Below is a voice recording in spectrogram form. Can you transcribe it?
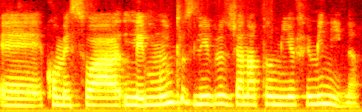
é, começou a ler muitos livros de anatomia feminina.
